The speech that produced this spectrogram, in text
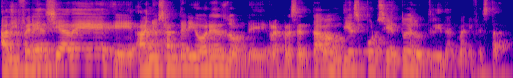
A diferencia de eh, años anteriores donde representaba un 10% de la utilidad manifestada.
